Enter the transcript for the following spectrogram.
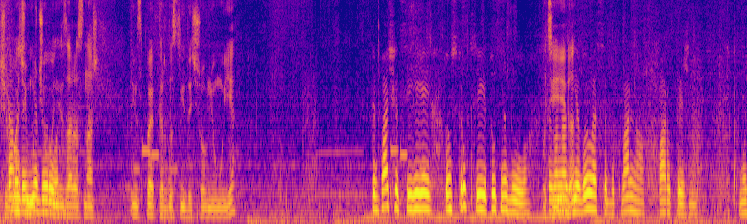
Що Там, де бачимо є човені, дорога. зараз наш інспектор дослідить, що в ньому є. Тим паче цієї конструкції тут не було. Це Оцієї, вона да? з'явилася буквально пару тижнів. Тому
